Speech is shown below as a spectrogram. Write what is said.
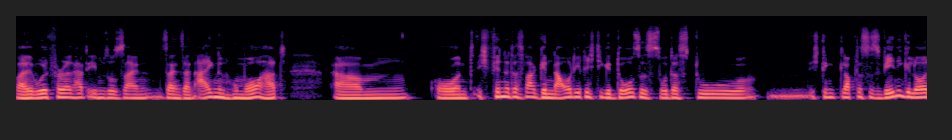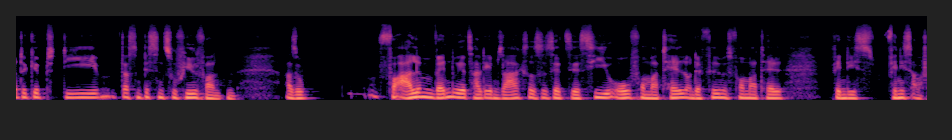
Weil Will Ferrell hat eben so sein, sein, seinen eigenen Humor hat. Ähm, und ich finde, das war genau die richtige Dosis, so dass du, ich glaube, dass es wenige Leute gibt, die das ein bisschen zu viel fanden. Also vor allem, wenn du jetzt halt eben sagst, das ist jetzt der CEO von Mattel und der Film ist von Mattel, finde ich es find auch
